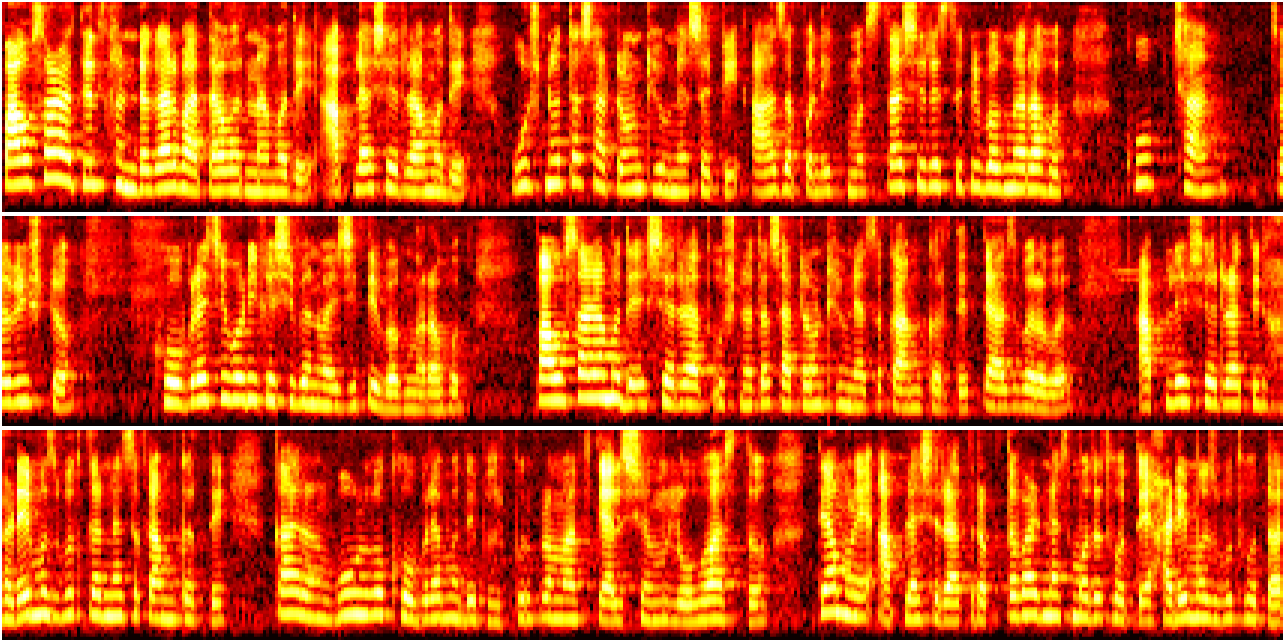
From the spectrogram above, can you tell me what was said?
पावसाळ्यातील थंडगार वातावरणामध्ये आपल्या शरीरामध्ये उष्णता साठवून ठेवण्यासाठी आज आपण एक मस्त अशी रेसिपी बघणार आहोत. खूप छान चविष्ट खोबऱ्याची वडी कशी बनवायची ते बघणार आहोत. पावसाळ्यामध्ये शरीरात उष्णता साठवून ठेवण्याचं काम करते त्याचबरोबर आपले शरीरातील हाडे मजबूत करण्याचं काम करते. कारण गूळ व खोबऱ्यामध्ये भरपूर प्रमाणात कॅल्शियम लोह असतं. त्यामुळे आपल्या शरीरात रक्त वाढण्यास मदत होते हाडे मजबूत होतात.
